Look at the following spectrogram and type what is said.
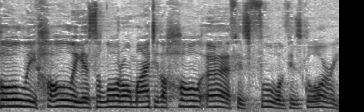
holy, holy is the Lord Almighty, the whole earth is full of his glory.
